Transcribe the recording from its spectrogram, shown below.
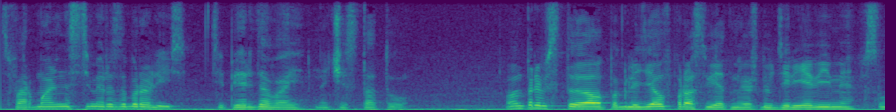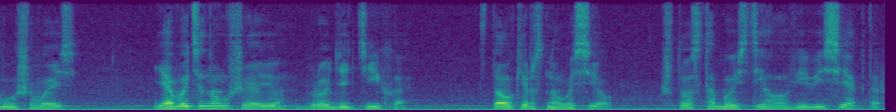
С формальностями разобрались, теперь давай на чистоту. Он привстал, поглядел в просвет между деревьями, вслушиваясь. Я вытянул шею, вроде тихо. Сталкер снова сел. «Что с тобой сделал Вивисектор?»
